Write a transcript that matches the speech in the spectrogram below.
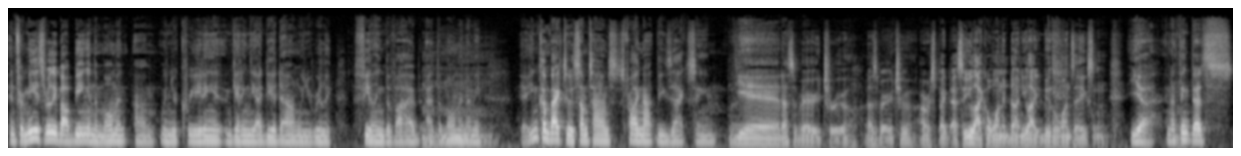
and for me, it's really about being in the moment um, when you're creating it and getting the idea down. When you're really feeling the vibe at the moment. I mean, yeah, you can come back to it sometimes. It's probably not the exact same. but- Yeah, that's very true. That's very true. I respect that. So you like a one and done. You like to do the one takes and Yeah, and I think that's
